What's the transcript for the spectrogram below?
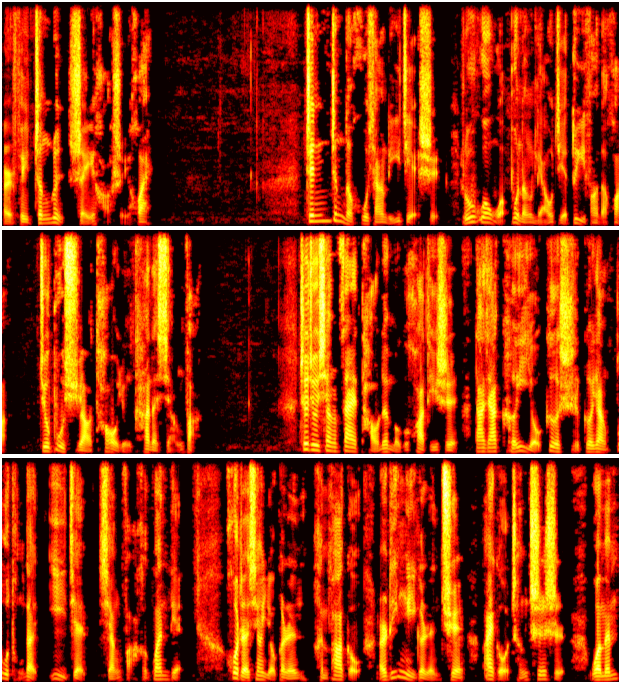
而非争论谁好谁坏。真正的互相理解是，如果我不能了解对方的话。就不需要套用他的想法，这就像在讨论某个话题时，大家可以有各式各样不同的意见、想法和观点，或者像有个人很怕狗，而另一个人却爱狗成痴时，我们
